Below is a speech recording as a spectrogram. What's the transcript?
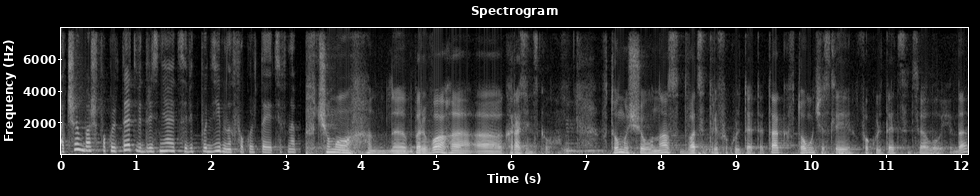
А чим ваш факультет відрізняється від подібних факультетів? В чому е, перевага Каразінського? В тому, що у нас 23 факультети, так, в тому числі факультет соціології. Да?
